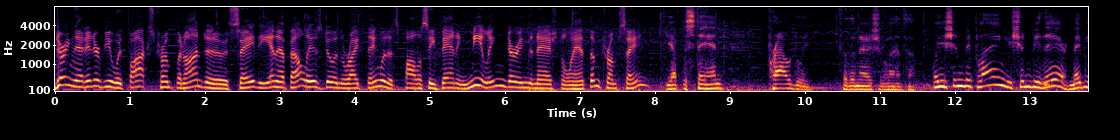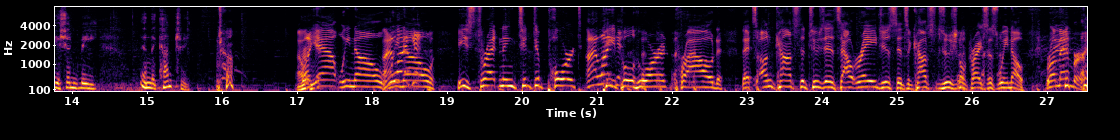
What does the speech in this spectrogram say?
During that interview with Fox, Trump went on to say the NFL is doing the right thing with its policy banning kneeling during the national anthem. Trump saying, You have to stand proudly for the national anthem. Well, you shouldn't be playing. You shouldn't be there. Maybe you shouldn't be in the country. yeah, we know. I we like know. He's threatening to deport like people who aren't proud. That's unconstitutional. It's outrageous. It's a constitutional crisis. We know. Remember,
